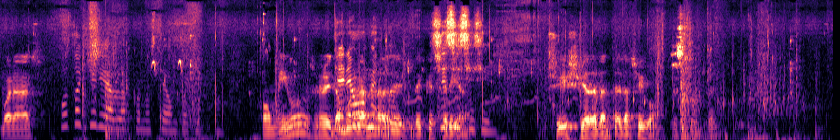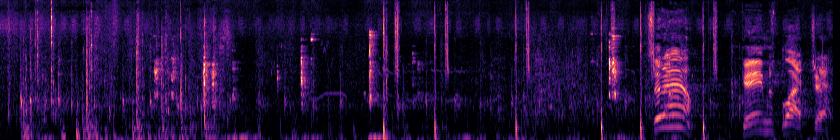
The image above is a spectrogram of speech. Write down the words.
buenas. Justo quería hablar con usted un poquito. ¿Conmigo, señorita ¿Tiene un Morgana? ¿De, de qué sí, sería? Sí, sí, sí. Sí, sí, adelante, la sigo. Disculpe. Sit down. Game is blackjack.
